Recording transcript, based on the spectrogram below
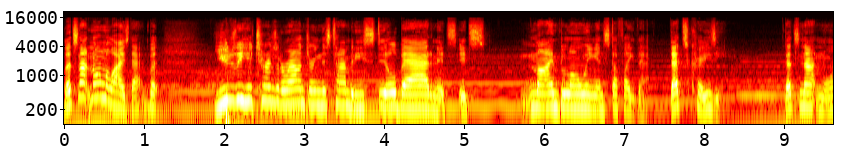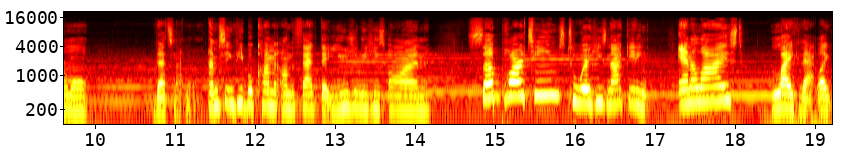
Let's not normalize that. But usually he turns it around during this time, but he's still bad and it's it's mind blowing and stuff like that. That's crazy. That's not normal. That's not normal. I'm seeing people comment on the fact that usually he's on subpar teams to where he's not getting analyzed like that. Like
